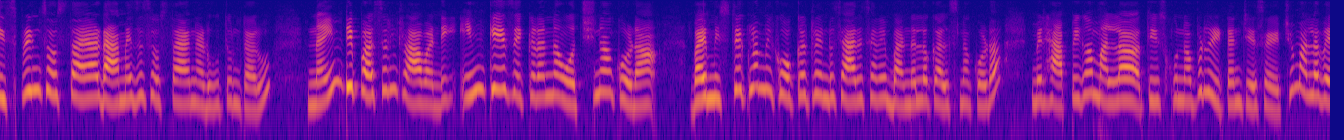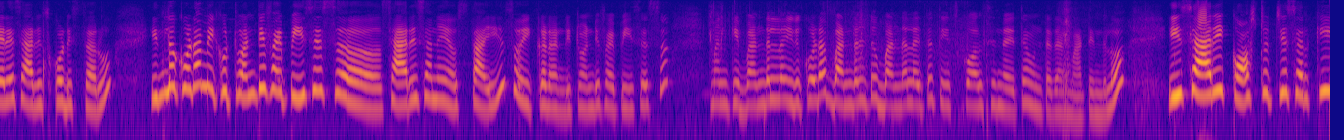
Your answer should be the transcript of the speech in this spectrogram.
మిస్ప్రింట్స్ వస్తాయా డ్యామేజెస్ వస్తాయా అని అడుగుతుంటారు. నైంటీ పర్సెంట్ రావండి. ఇన్ కేస్ ఎక్కడన్నా వచ్చినా కూడా బై మిస్టేక్లో మీకు ఒకటి రెండు శారీస్ అనేవి బండల్లో కలిసినా కూడా మీరు హ్యాపీగా మళ్ళీ తీసుకున్నప్పుడు రిటర్న్ చేసేయచ్చు. మళ్ళీ వేరే శారీస్ కూడా ఇస్తారు. ఇందులో కూడా మీకు ట్వంటీ ఫైవ్ పీసెస్ శారీస్ అనేవి వస్తాయి. సో ఇక్కడ అండి ట్వంటీ ఫైవ్ పీసెస్ మనకి బండల్లో ఇది కూడా బండల్ టు బండల్ అయితే తీసుకోవాల్సింది అయితే ఉంటుంది అనమాట ఇందులో. ఈ శారీ కాస్ట్ వచ్చేసరికి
